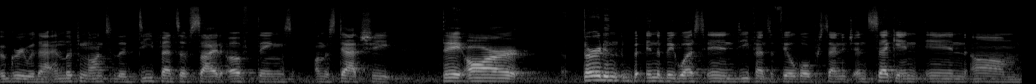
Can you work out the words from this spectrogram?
agree with that. And looking onto the defensive side of things on the stat sheet, they are third in, in the Big West in defensive field goal percentage and second in um,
